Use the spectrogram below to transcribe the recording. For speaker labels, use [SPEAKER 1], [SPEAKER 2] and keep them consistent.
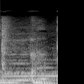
[SPEAKER 1] watching.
